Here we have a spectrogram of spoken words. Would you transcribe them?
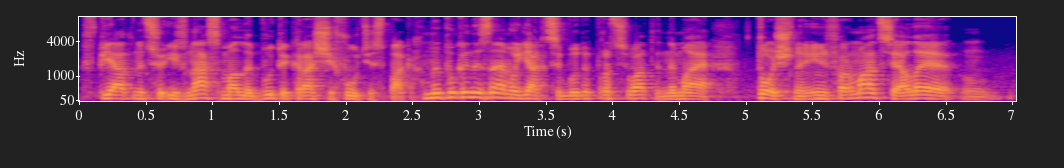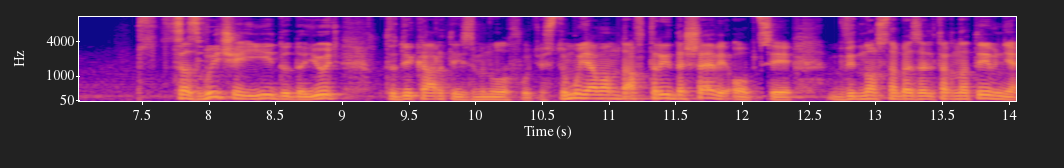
в п'ятницю, і в нас мали бути кращі футі з паках. Ми поки не знаємо, як це буде працювати. Немає точної інформації, але зазвичай їй додають туди карти із минулого футіс. Тому я вам дав три дешеві опції, відносно безальтернативні.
